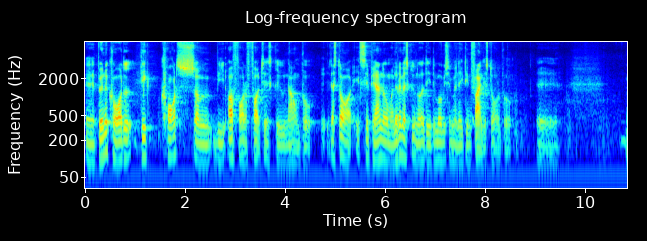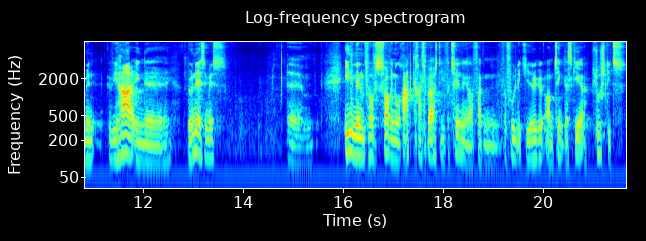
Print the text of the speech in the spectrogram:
Øh, bønnekortet, det er kort, som vi opfordrer folk til at skrive navn på. Øh, der står et CPR-nummer. Lad være med at skrive noget af det, det må vi simpelthen ikke. Det er en fejl, det står på. Øh, men vi har en øh, bønne-sms. Øh, indimellem får, får vi nogle ret krasbørstige fortællinger fra den forfulgte kirke om ting, der sker pludseligt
